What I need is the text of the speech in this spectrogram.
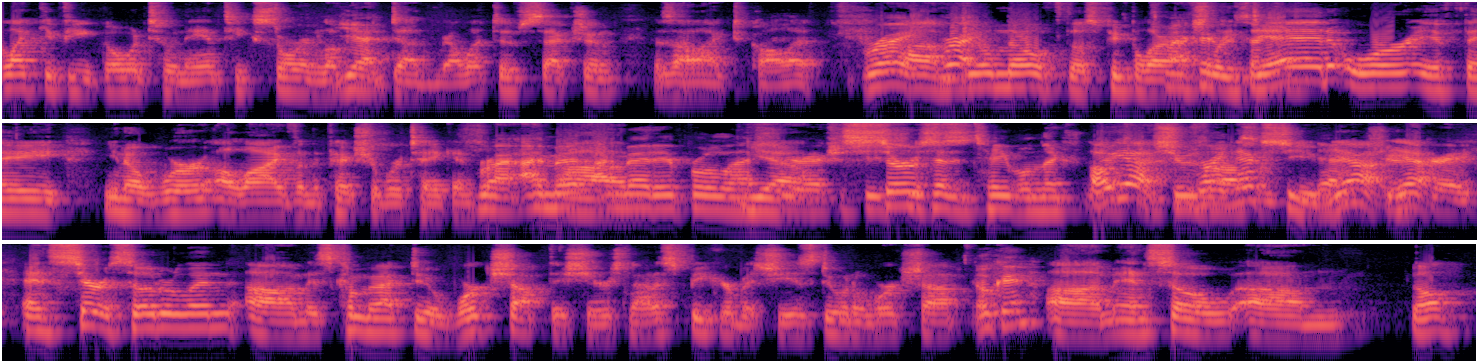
like if you go into an antique store and look Yeah. at the dead relatives section, as I like to call it. Right. um, right. You'll know if those people are actually dead or if they, you know, were alive when the picture were taken. Right. I met I Um, met April last yeah. year. Actually, she, Sarah- she's at a table next. Oh next yeah, she She was right awesome. next to you. Yeah, she was yeah. great. And Sarah Soderlin um, is coming back to do a workshop this year. She's not a speaker, but she is doing a workshop. Okay. Um, and so, um, well,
